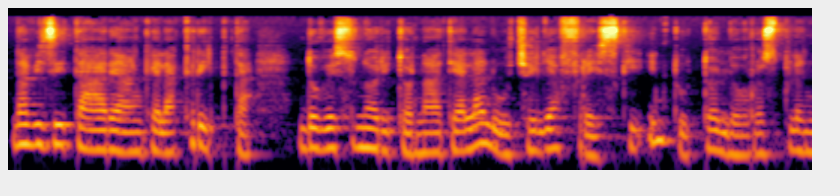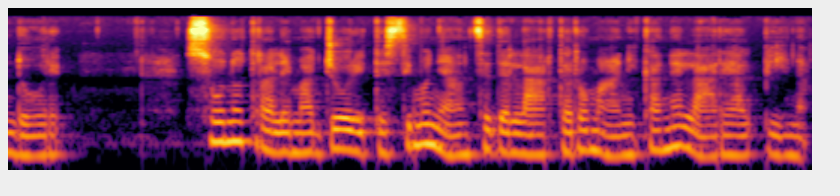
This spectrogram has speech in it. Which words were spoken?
Da visitare anche la cripta, dove sono ritornati alla luce gli affreschi in tutto il loro splendore. Sono tra le maggiori testimonianze dell'arte romanica nell'area alpina.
